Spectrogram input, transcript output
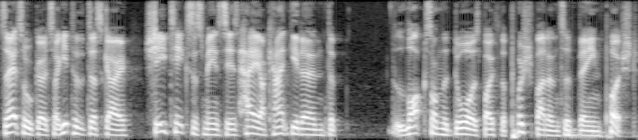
So that's all good. So I get to the disco. She texts me and says, "Hey, I can't get in. The locks on the doors, both the push buttons have been pushed.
